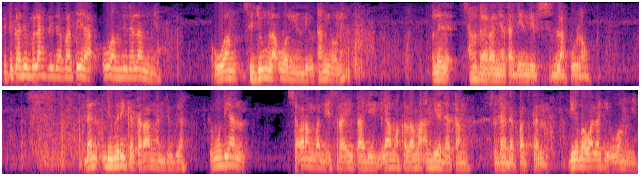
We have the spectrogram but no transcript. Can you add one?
Ketika dibelah didapatilah uang di dalamnya uang sejumlah uang yang diutangi oleh oleh saudaranya tadi yang di sebelah pulau. Dan diberi keterangan juga. Kemudian seorang Bani Israel tadi lama kelamaan dia datang sudah dapatkan dia bawa lagi uangnya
